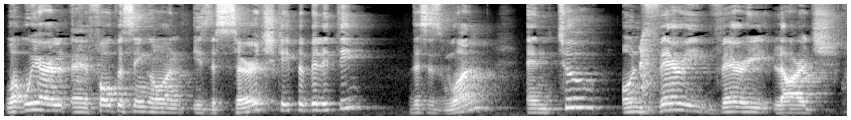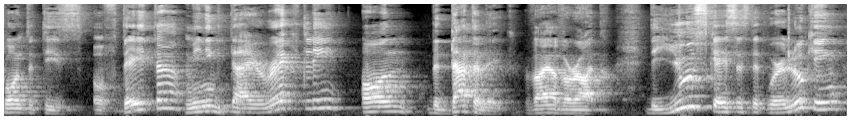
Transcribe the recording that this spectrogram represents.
What we are uh, focusing on is the search capability. This is one and two, on very, very large quantities of data, meaning directly on the data lake via Varada. The use cases that we're looking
